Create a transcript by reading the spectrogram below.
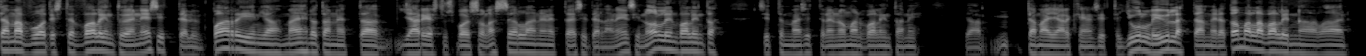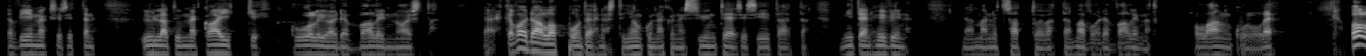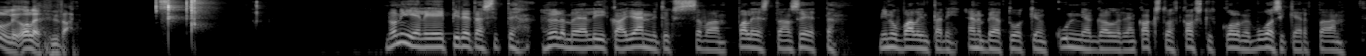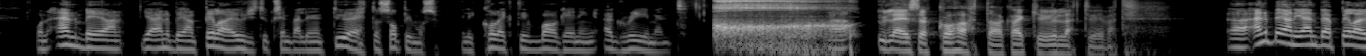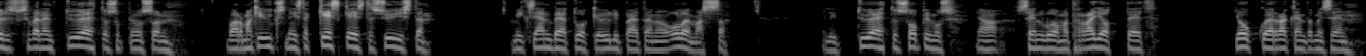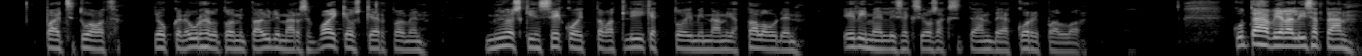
tämän vuotisten valintojen esittelyn pariin, ja mä ehdotan, että järjestys voisi olla sellainen, että esitellään ensin Ollin valinta – sitten mä esittelen oman valintani ja tämän jälkeen sitten Julli yllättää meidät omalla valinnallaan ja viimeksi sitten yllätymme kaikki kuulijoiden valinnoista. Ja ehkä voidaan loppuun tehdä sitten jonkunnäköinen synteesi siitä, että miten hyvin nämä nyt sattuivat tämän vuoden valinnat lankulle. Olli, ole hyvä. No niin, eli ei pidetä sitten hölmöjä liikaa jännityksessä, vaan paljastetaan se, että minun valintani NBA-tuokion kunniagallerian 2023 vuosikertaan on NBAn ja NBAn pelaajayhdistyksen välinen työehtosopimus, eli Collective Bargaining Agreement. Yleisö kohahtaa, kaikki yllättyivät. NBAn ja NBA pelaajayhdistyksen välinen työehtosopimus on varmaankin yksi niistä keskeisistä syistä, miksi NBA-tuokio ylipäätään on olemassa – Eli työehtosopimus ja sen luomat rajoitteet joukkueen rakentamiseen paitsi tuovat joukkueen urheilutoimintaa ylimääräisen vaikeuskertoimen, myöskin sekoittavat liiketoiminnan ja talouden elimelliseksi osaksi sitä NBA-koripalloa. Kun tähän vielä lisätään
